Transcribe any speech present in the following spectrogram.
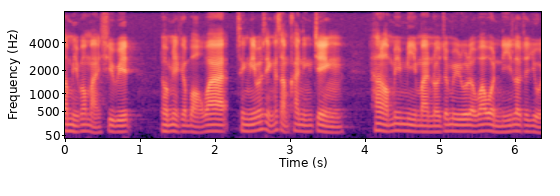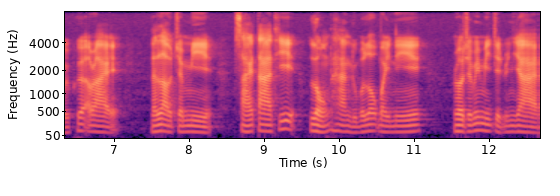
ต้องมีเป้าหมายชีวิต ผมอยากจะบอกว่าสิ่งนี้เป็นสิ่งที่สำคัญจริง ๆ ถ้าเราไม่มีมันเราจะไม่รู้เลยว่าวันนี้เราจะอยู่เพื่ออะไร และเราจะมีสายตาที่หลงทางอยู่บนโลกใบนี้ เราจะไม่มีจิตวิญญาณ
